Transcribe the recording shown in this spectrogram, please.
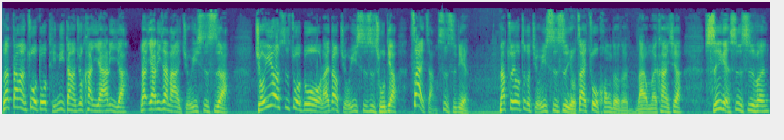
那当然做多停利，当然就看压力呀。那压力在哪里？九一四四啊，九一二四做多，来到九一四四出掉，再涨四十点。那最后这个九一四四有在做空的人，来我们来看一下，十一点四十四分，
